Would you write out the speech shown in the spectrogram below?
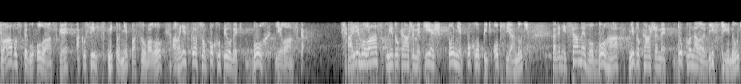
slávospevu o láske, ako si mi to nepasovalo, ale neskôr som pochopil, veď Boh je láska. A jeho lásku nedokážeme tiež plne pochopiť, obsiahnuť, tak ani samého Boha nedokážeme dokonale vystihnúť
